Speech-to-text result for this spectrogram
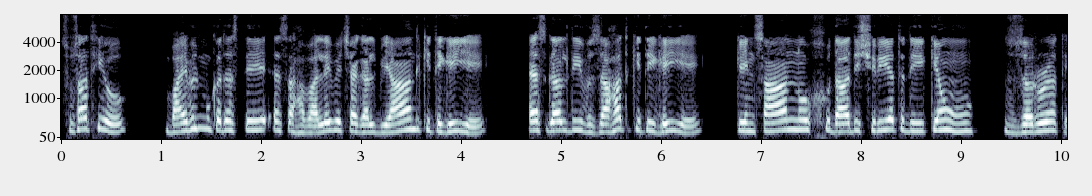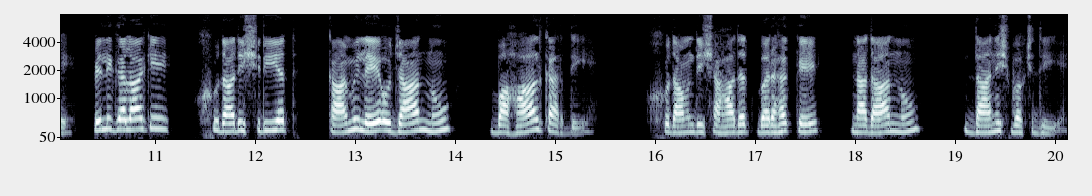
ਸੋ ਸਾਥੀਓ ਬਾਈਬਲ ਮੁਕੱਦਸ ਦੇ ਇਸ ਹਵਾਲੇ ਵਿੱਚ ਇਹ ਗੱਲ ਬਿਆਨ ਕੀਤੀ ਗਈ ਹੈ ਇਸ ਗੱਲ ਦੀ ਵਜ਼ਾਹਤ ਕੀਤੀ ਗਈ ਹੈ ਕਿ ਇਨਸਾਨ ਨੂੰ ਖੁਦਾ ਦੀ ਸ਼ਰੀਅਤ ਦੀ ਕਿਉਂ ਜ਼ਰੂਰਤ ਹੈ ਪਹਿਲੀ ਗੱਲ ਆ ਕਿ ਖੁਦਾ ਦੀ ਸ਼ਰੀਅਤ ਕਾਮਿਲ ਹੈ ਉਹ ਜਾਨ ਨੂੰ ਬਹਾਲ ਕਰਦੀ ਹੈ ਖੁਦਾਵੰਦ ਦੀ ਸ਼ਹਾਦਤ ਬਰਹਕ ਕੇ ਨਾਦਾਨ ਨੂੰ ਦਾਨਿਸ਼ ਬਖਸ਼ਦੀ ਹੈ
